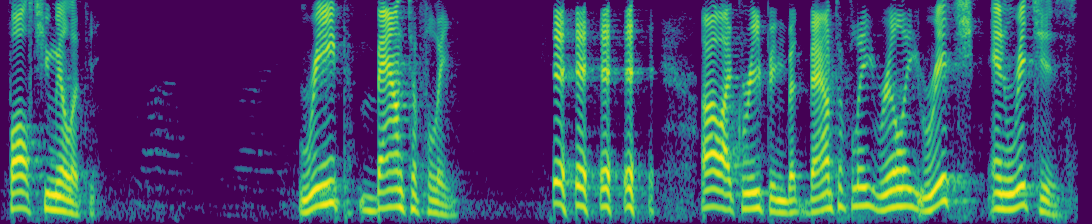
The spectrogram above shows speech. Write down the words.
False humility. Reap bountifully. I like reaping, but bountifully, really? Rich and riches.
